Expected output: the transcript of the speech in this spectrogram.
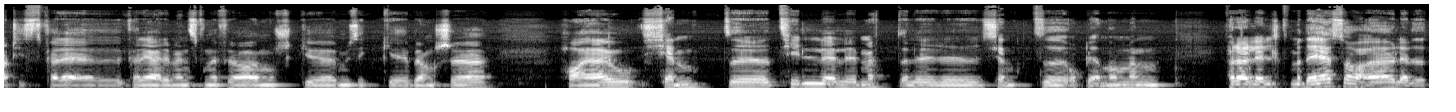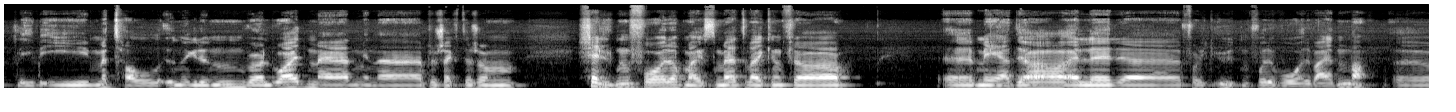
artistkarrieremenneskene fra norsk uh, musikkbransje har jeg jo kjent uh, til, eller møtt, eller uh, kjent opp igjennom, men parallelt med det så har jeg levd et liv i metallundergrunnen worldwide med mine prosjekter som sjelden får oppmerksomhet, verken fra Eh, media eller eh, folk utenfor vår verden. Da. Eh,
